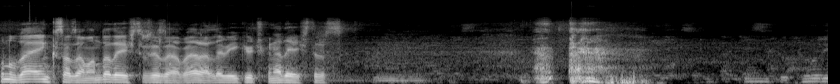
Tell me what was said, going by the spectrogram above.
Bunu da en kısa zamanda değiştireceğiz abi. Herhalde bir iki üç güne değiştiririz. Şöyle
